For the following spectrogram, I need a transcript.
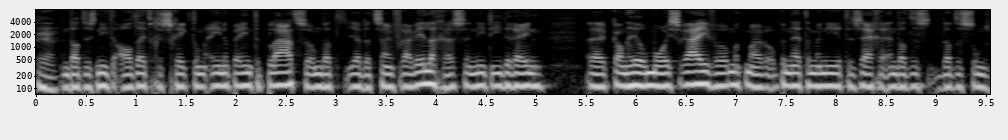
Ja. En dat is niet altijd geschikt om één op één te plaatsen, omdat ja, dat zijn vrijwilligers en niet iedereen uh, kan heel mooi schrijven, om het maar op een nette manier te zeggen. En dat is, dat is soms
